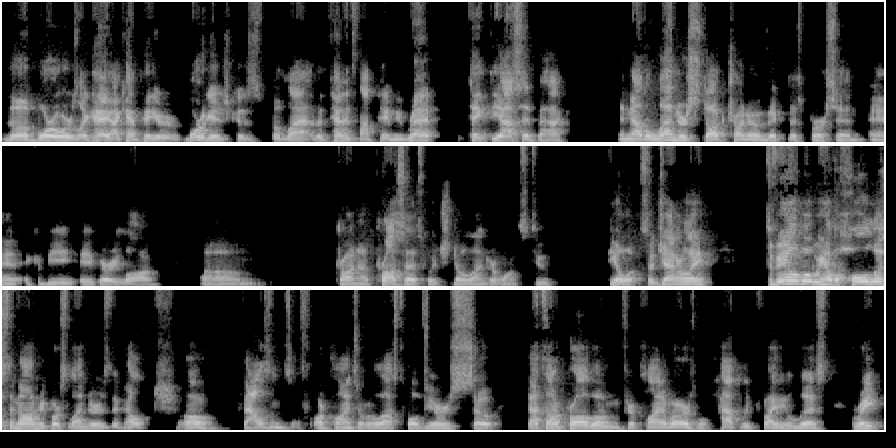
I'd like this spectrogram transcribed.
The borrower's like, hey, I can't pay your mortgage because the la- the tenant's not paying me rent. Take the asset back, and now the lender's stuck trying to evict this person, and it could be a very long, um, drawn out process, which no lender wants to deal with. So generally, it's available. We have a whole list of non-recourse lenders. They've helped oh, thousands of our clients over the last 12 years. So that's not a problem. If you're a client of ours, we'll happily provide you a list. Great,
